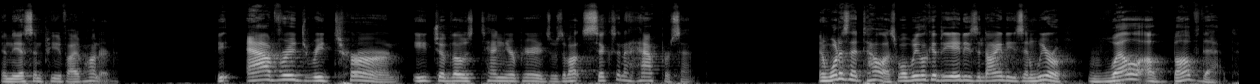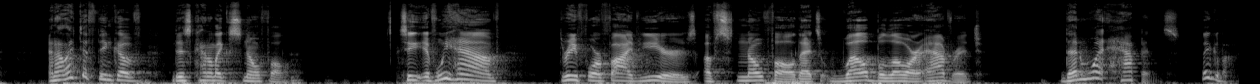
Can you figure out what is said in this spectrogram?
in the S&P 500. The average return each of those 10-year periods was about six and what does that tell us? Well, we look at the 80s and 90s, and we are well above that. And I like to think of this kind of like snowfall. See, if we have three, four, five years of snowfall that's well below our average, then what happens? Think about it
